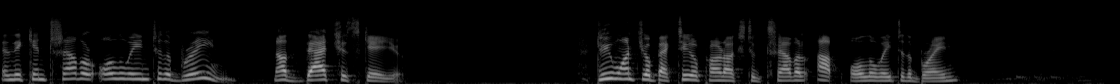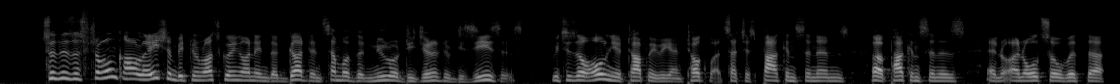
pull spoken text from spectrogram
and they can travel all the way into the brain. Now that should scare you. Do you want your bacterial products to travel up all the way to the brain? So there's a strong correlation between what's going on in the gut and some of the neurodegenerative diseases, which is a whole new topic we can talk about, such as Parkinson's, uh, Parkinson's and, and also with uh,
